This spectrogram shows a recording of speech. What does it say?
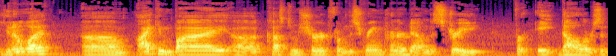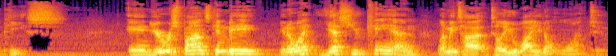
you know what um, I can buy a custom shirt from the screen printer down the street for eight dollars a piece, and your response can be, you know what? Yes, you can. Let me t- tell you why you don't want to.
